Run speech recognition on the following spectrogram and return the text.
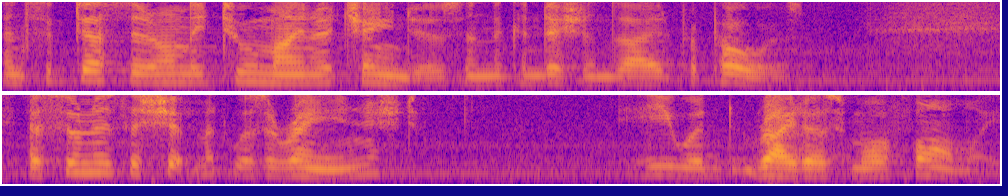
and suggested only two minor changes in the conditions I had proposed. As soon as the shipment was arranged, he would write us more formally.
